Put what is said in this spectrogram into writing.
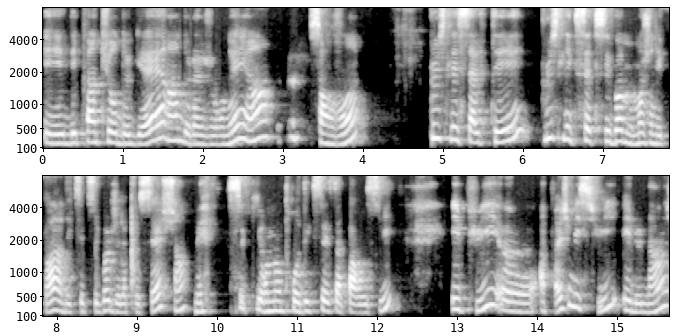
et les peintures de guerre hein, de la journée hein, s'en vont, plus les saletés, plus l'excès de sébum. Moi, j'en ai pas d'excès de sébum, j'ai la peau sèche, hein, mais ceux qui en ont trop d'excès, ça part aussi. Et puis euh, après, je m'essuie et le linge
